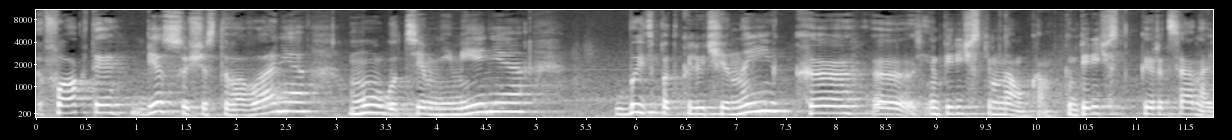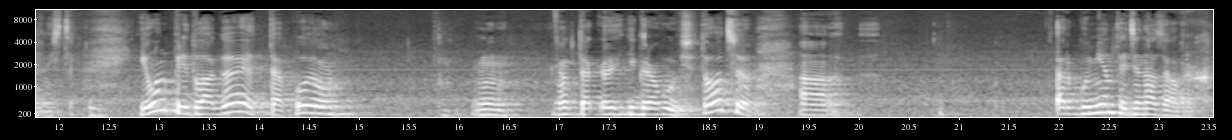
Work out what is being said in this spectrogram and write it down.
факты без существования могут, тем не менее, быть подключены к э, эмпирическим наукам, к эмпирической рациональности. И он предлагает такую вот так, игровую ситуацию а, аргумент о динозаврах.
